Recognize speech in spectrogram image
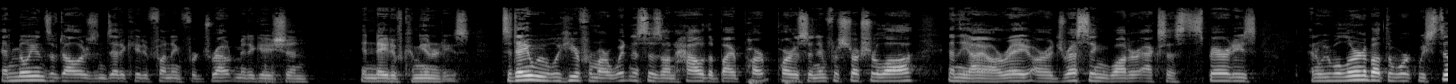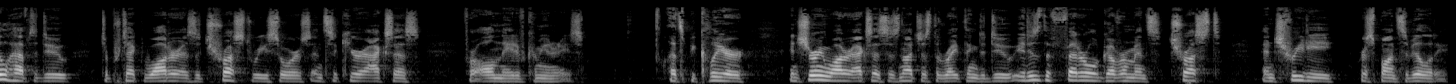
and millions of dollars in dedicated funding for drought mitigation in Native communities. Today, we will hear from our witnesses on how the bipartisan infrastructure law and the IRA are addressing water access disparities and we will learn about the work we still have to do to protect water as a trust resource and secure access for all Native communities. Let's be clear ensuring water access is not just the right thing to do, it is the federal government's trust and treaty responsibility.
